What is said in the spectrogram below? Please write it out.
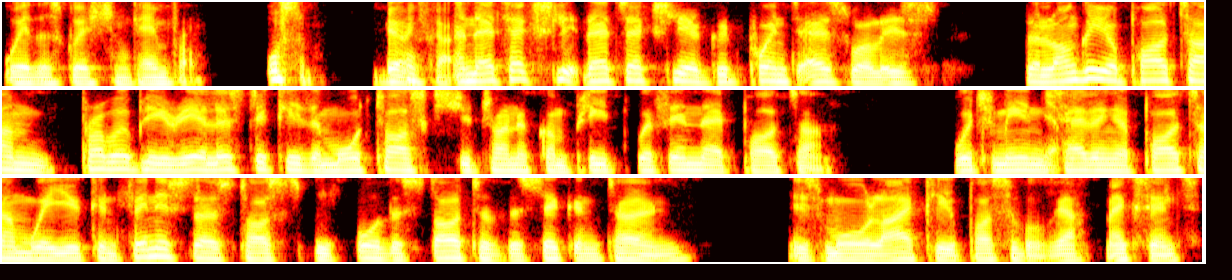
where this question came from awesome Yeah, Thanks, guys. and that's actually that's actually a good point as well. Is the longer your par time, probably realistically, the more tasks you're trying to complete within that par time, which means having a par time where you can finish those tasks before the start of the second tone is more likely possible. Yeah, makes sense.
